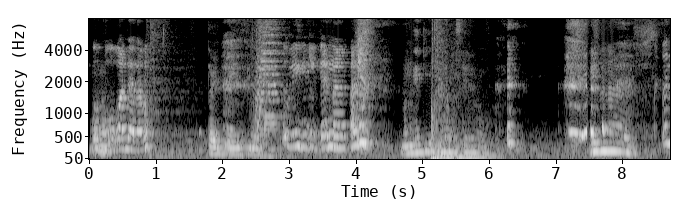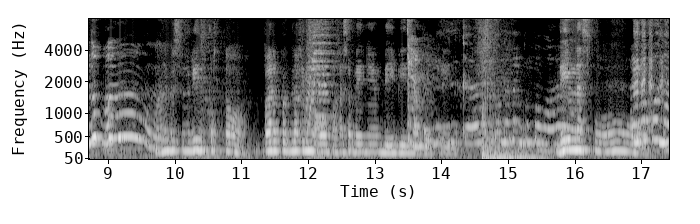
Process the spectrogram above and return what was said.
Bubuo ka na naman. Third baby. Tumigil ka na. Manggigigil ako sa'yo. Hindi na. Ano ba? Ano gusto real talk to? Para paglaki mo ko, pakasabay niya yung baby number Tumigil 3. ka. Ikaw na lang gumawa. Game nas po. Ayoko na.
